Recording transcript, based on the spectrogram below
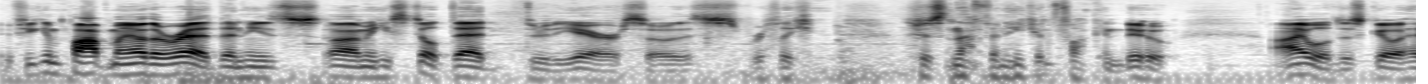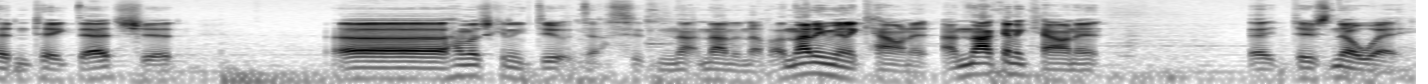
If he can pop my other red, then he's... I mean, he's still dead through the air, so this really... There's nothing he can fucking do. I will just go ahead and take that shit. Uh, how much can he do? Not, not enough. I'm not even gonna count it. I'm not gonna count it. Uh, there's no way.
